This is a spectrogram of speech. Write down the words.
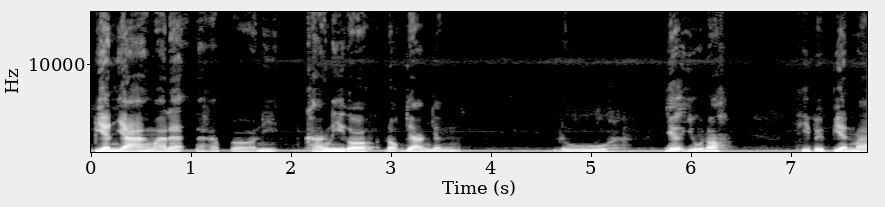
เปลี่ยนยางมาแล้วนะครับ ก็นี่ข้างนี้ก็ดอกยางยัง ดูเยอะอยู่เนาะที่ไปเปลี่ยนมา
